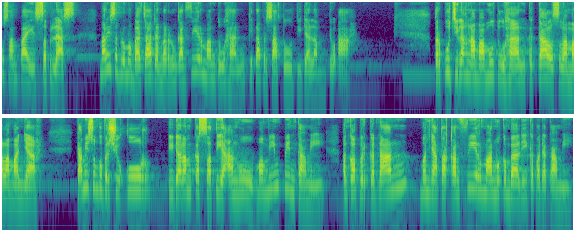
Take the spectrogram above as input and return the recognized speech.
sampai 11. Mari sebelum membaca dan merenungkan firman Tuhan, kita bersatu di dalam doa. Terpujilah namamu Tuhan kekal selama-lamanya. Kami sungguh bersyukur di dalam kesetiaanmu memimpin kami. Engkau berkenan menyatakan firmanmu kembali kepada kami.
